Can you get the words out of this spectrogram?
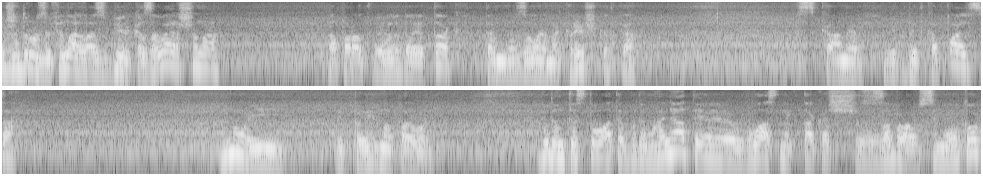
Отже, друзі, фінальна збірка завершена. Апарат виглядає так, темно-зелена кришка така, сканер відбитка пальця, ну і відповідно пароль. Будемо тестувати, будемо ганяти. Власник також забрав сімолоток,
